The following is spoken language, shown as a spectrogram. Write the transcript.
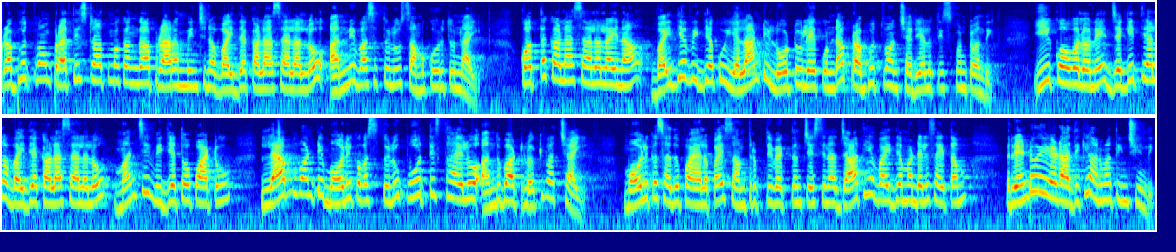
ప్రభుత్వం ప్రతిష్టాత్మకంగా ప్రారంభించిన వైద్య కళాశాలల్లో అన్ని వసతులు సమకూరుతున్నాయి. కొత్త కళాశాలలైన వైద్య విద్యకు ఎలాంటి లోటు లేకుండా ప్రభుత్వం చర్యలు తీసుకుంటోంది. ఈ కోవలోనే జగిత్యాల వైద్య కళాశాలలో మంచి విద్యతో పాటు ల్యాబ్ వంటి మౌలిక వసతులు పూర్తి స్థాయిలో అందుబాటులోకి వచ్చాయి. మౌలిక సదుపాయాలపై సంతృప్తి వ్యక్తం చేసిన జాతీయ వైద్య మండలి సైతం రెండో ఏడాదికి అనుమతించింది.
